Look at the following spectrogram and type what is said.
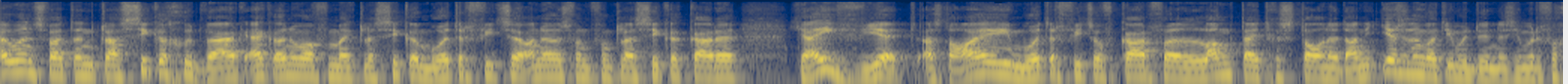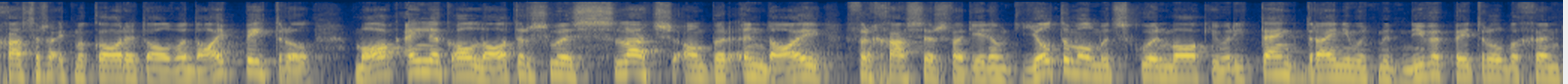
ouens wat in klassieke goed werk, ek hou nou maar van my klassieke motorfietsse, ander ouens van van klassieke karre. Jy weet, as daai motorfiets of kar vir 'n lang tyd gestaan het, dan die eerste ding wat jy moet doen is jy moet die vergassers uitmekaar uithaal want daai petrol maak eintlik al later so sludge amper in daai vergassers wat jy dan heeltemal moet skoonmaak. Jy moet die tank drein, jy moet met nuwe petrol begin.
